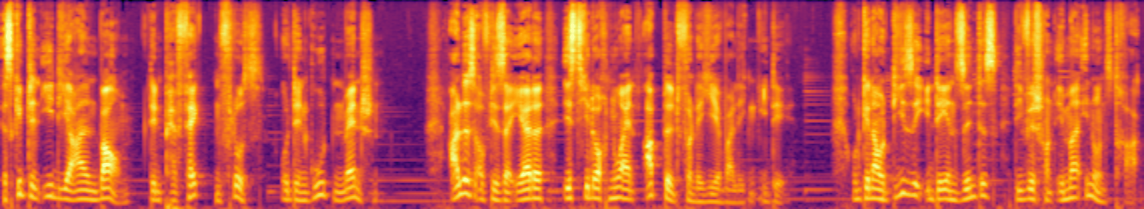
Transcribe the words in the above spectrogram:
Es gibt den idealen Baum, den perfekten Fluss und den guten Menschen. Alles auf dieser Erde ist jedoch nur ein Abbild von der jeweiligen Idee. Und genau diese Ideen sind es, die wir schon immer in uns tragen.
